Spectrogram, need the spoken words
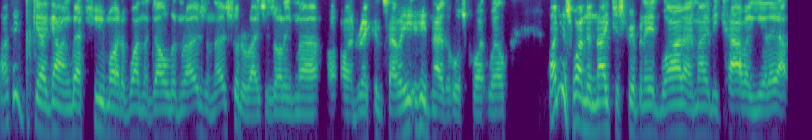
I think uh, going back, Hugh might have won the Golden Rose and those sort of races on him, uh, I'd reckon. So he, would know the horse quite well. I just wonder Nature Strip and Eduardo maybe carving it out.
